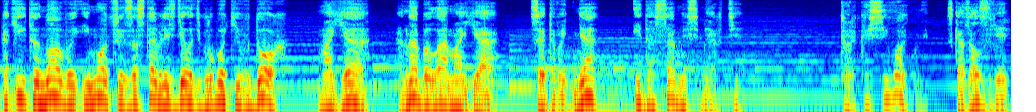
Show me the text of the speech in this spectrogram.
какие-то новые эмоции заставили сделать глубокий вдох. «Моя! Она была моя! С этого дня и до самой смерти!» «Только сегодня», — сказал зверь.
